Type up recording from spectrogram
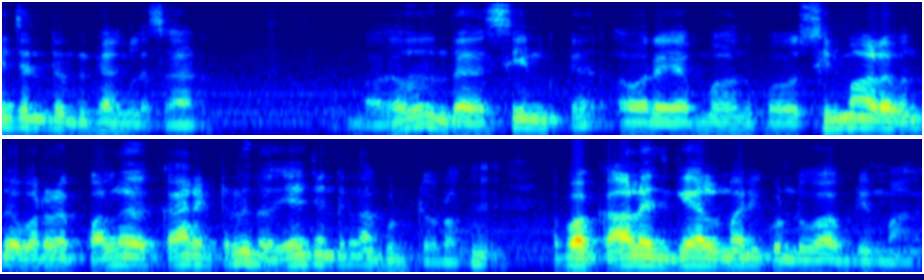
ஏஜென்ட் இருக்காங்களே சார் அதாவது இந்த சீனுக்கு அவர் இப்போ சினிமாவில் வந்து வர்ற பல கேரக்டர் இந்த ஏஜென்ட்டுக்கு தான் கூப்பிட்டு வருவாங்க. அப்போ காலேஜ் கேர்ள் மாதிரி கொண்டு வா அப்படிம்பாங்க.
